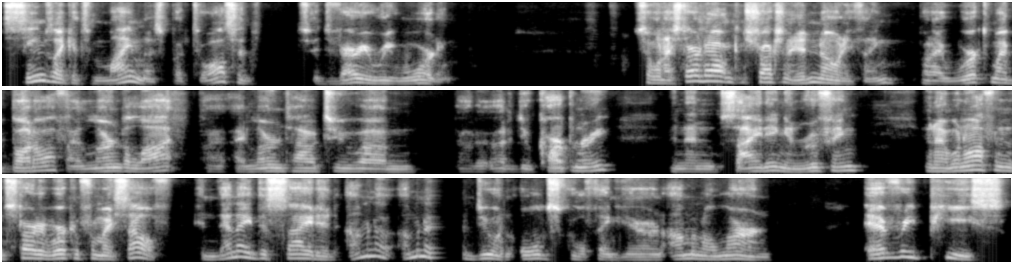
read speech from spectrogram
seems like it's mindless, but to us, it's, it's very rewarding. So when I started out in construction, I didn't know anything, but I worked my butt off. I learned a lot. I, I learned how to, um, how to, how to do carpentry and then siding and roofing. And I went off and started working for myself. And then I decided I'm gonna I'm gonna do an old school thing here, and I'm gonna learn every piece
